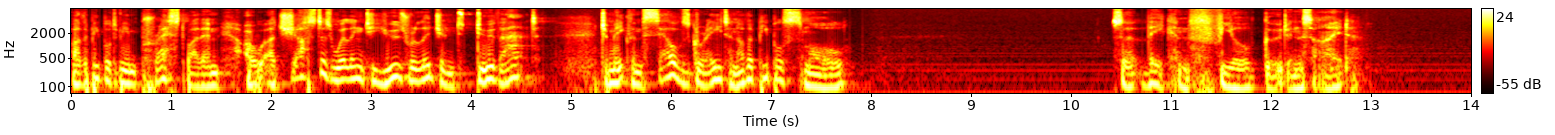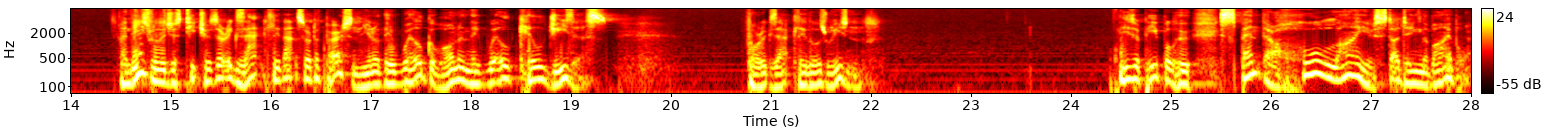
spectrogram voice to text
other people to be impressed by them, are, are just as willing to use religion to do that, to make themselves great and other people small, so that they can feel good inside. And these religious teachers are exactly that sort of person. You know, they will go on and they will kill Jesus for exactly those reasons. These are people who spent their whole lives studying the Bible.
